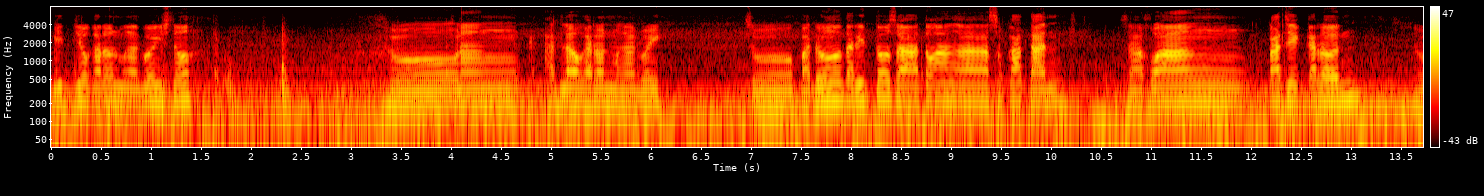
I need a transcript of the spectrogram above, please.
video karon mga goys no? So lang adlaw karon mga goy so padung ta dito sa ato ang ah, sukatan. Sa ako ang project karon. So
